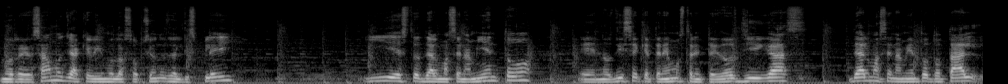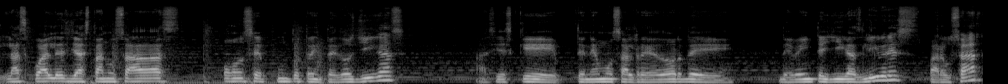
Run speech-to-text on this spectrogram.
nos regresamos ya que vimos las opciones del display y esto es de almacenamiento. Eh, nos dice que tenemos 32 gigas de almacenamiento total las cuales ya están usadas 11.32 gigas. Así es que tenemos alrededor de, de 20 gigas libres para usar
